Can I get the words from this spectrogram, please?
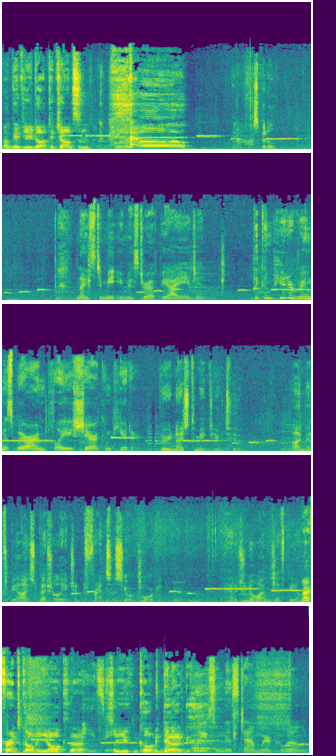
I'll give you Dr. Johnson. A Computer Hello. in a hospital? Nice to meet you, Mr. FBI agent. The computer room is where our employees share a computer. Very nice to meet you, too. I'm FBI Special Agent Francis York Morgan. How did you know I was FBI? My friends call me York though, Easy. so you can call me None of Doug. the police in this town wear cologne.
